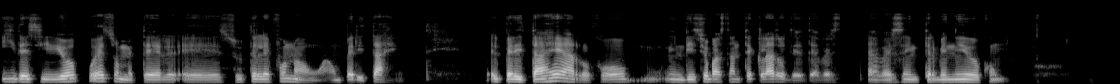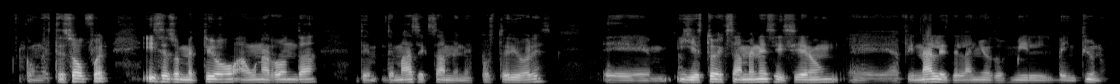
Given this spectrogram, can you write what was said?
y decidió pues someter eh, su teléfono a un peritaje. El peritaje arrojó indicios bastante claros de, haber, haberse intervenido con, con este software y se sometió a una ronda de, más exámenes posteriores. y estos exámenes se hicieron a finales del año 2021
